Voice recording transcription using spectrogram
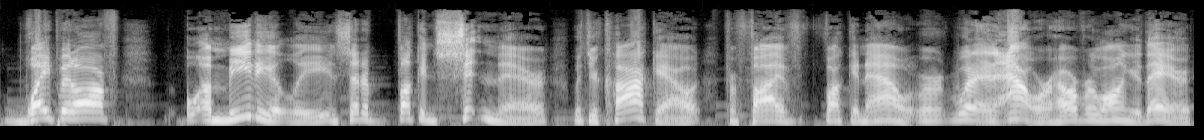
wipe it off immediately instead of fucking sitting there with your cock out for five fucking hour or what an hour, however long you're there,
